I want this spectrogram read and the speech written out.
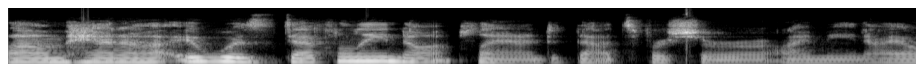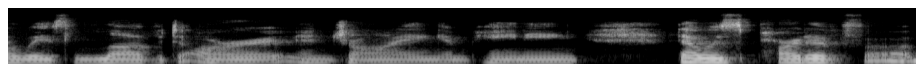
Um, Hannah, it was definitely not planned, that's for sure. I mean, I always loved art and drawing and painting. That was part of uh,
